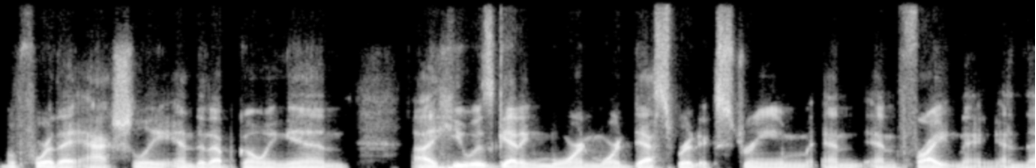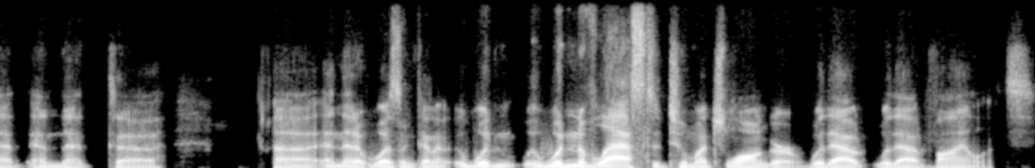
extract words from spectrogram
before they actually ended up going in, uh, he was getting more and more desperate, extreme, and and frightening, and that and that uh, uh, and that it wasn't gonna it wouldn't it wouldn't have lasted too much longer without without violence.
